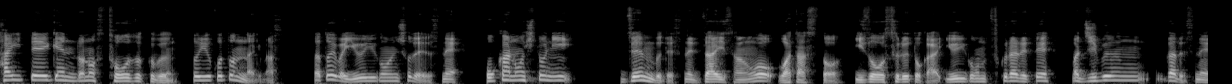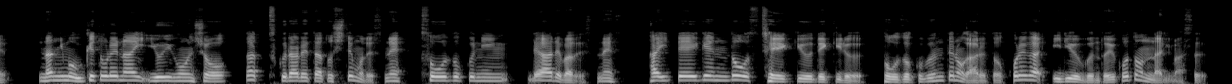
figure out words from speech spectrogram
最低限度の相続分ということになります。例えば遺言書でですね、他の人に全部ですね、財産を渡すと、遺贈するとか遺言作られて、まあ、自分がですね、何も受け取れない遺言書が作られたとしてもですね、相続人であればですね、最低限度請求できる相続分ってのがあると、これが遺留分ということになります。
